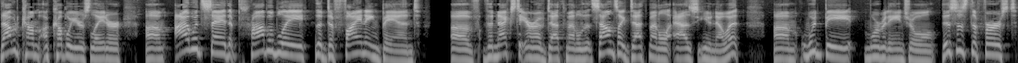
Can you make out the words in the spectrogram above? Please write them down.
that would come a couple years later. Um i would say that probably the defining band of the next era of death metal that sounds like death metal as you know it um, would be Morbid Angel. This is the first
